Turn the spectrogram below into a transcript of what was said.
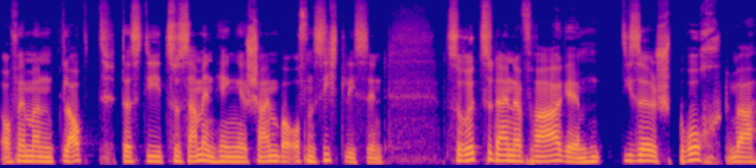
auch wenn man glaubt, dass die Zusammenhänge scheinbar offensichtlich sind. Zurück zu deiner Frage. Dieser Spruch, ja,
